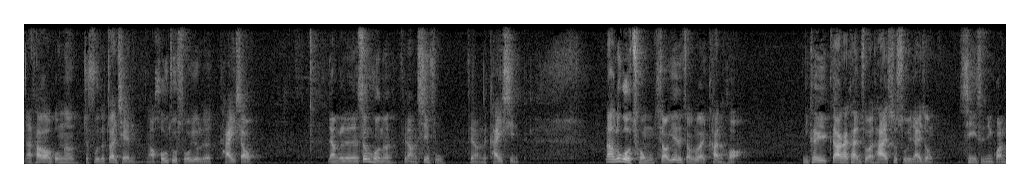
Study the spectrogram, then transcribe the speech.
那她老公呢，就负责赚钱，然后 hold 住所有的开销。两个人生活呢，非常的幸福，非常的开心。那如果从小叶的角度来看的话，你可以大概看出来，他是属于哪一种心理时间观？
